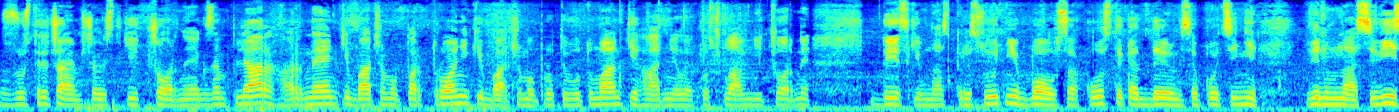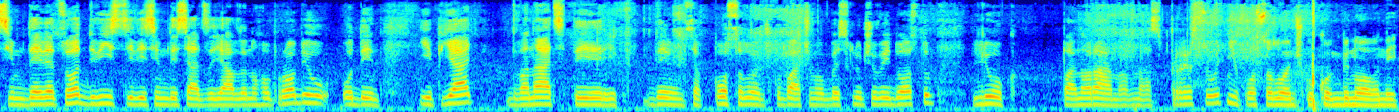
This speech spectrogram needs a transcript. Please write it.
Зустрічаємо ще ось такий чорний екземпляр, гарненький, бачимо парктроніки, бачимо противотуманки, гарні легкосплавні чорні диски в нас присутні. Боус акустика, дивимося по ціні. Він у нас 8900, 280 заявленого пробігу, 1,5, 12 рік. Дивимося по салончику, бачимо безключовий доступ. Люк, панорама в нас присутній, по салончику комбінований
